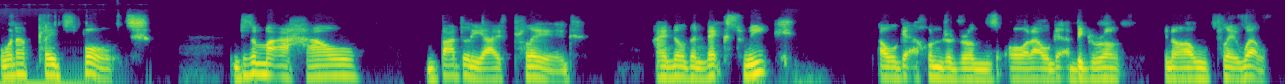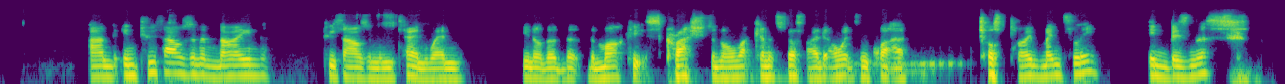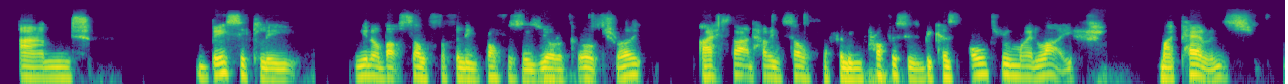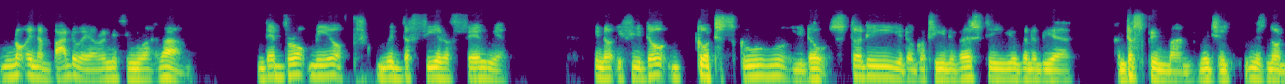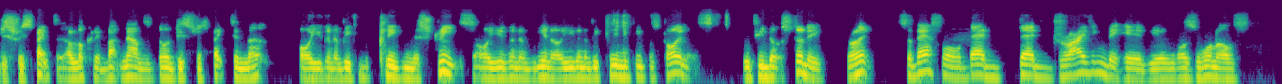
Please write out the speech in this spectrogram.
When I played sports, it doesn't matter how badly I've played, I know the next week I will get 100 runs or I will get a big run. You know, I will play well. And in 2009, 2010, when you know the, the, the markets crashed and all that kind of stuff. I, I went through quite a tough time mentally in business, and basically, you know about self fulfilling prophecies. You're a coach, right? I started having self fulfilling prophecies because all through my life, my parents, not in a bad way or anything like that, they brought me up with the fear of failure you know, if you don't go to school, you don't study, you don't go to university, you're going to be a, a dustbin man, which is there's no disrespect. I look at it back now, there's no disrespect in that. Or you're going to be cleaning the streets, or you're going to, you know, you're going to be cleaning people's toilets if you don't study, right? So therefore, their their driving behavior was one of,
